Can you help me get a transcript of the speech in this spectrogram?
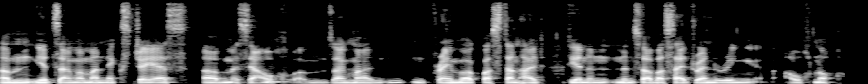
ähm, jetzt sagen wir mal Next.js ähm, ist ja auch, ähm, sagen wir mal, ein Framework, was dann halt dir einen, einen Server-Side-Rendering auch noch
